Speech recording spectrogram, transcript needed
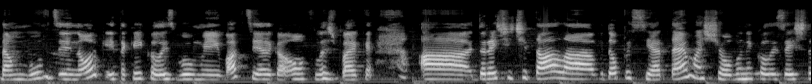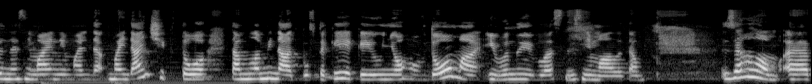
там був дзвінок, і такий колись був у моєї бабці. Я така о, флешбеки. А до речі, читала в дописі Артема, що вони коли зайшли на знімальний майданчик, то там ламінат був такий, який у нього вдома, і вони власне знімали там. Загалом е,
